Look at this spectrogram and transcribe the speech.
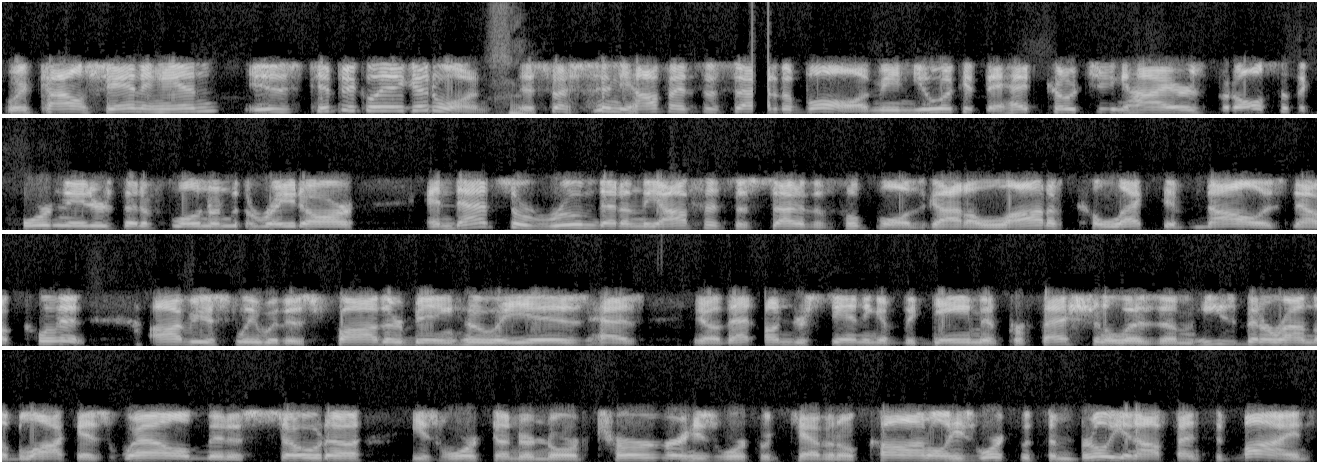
with Kyle Shanahan is typically a good one, especially in the offensive side of the ball. I mean, you look at the head coaching hires, but also the coordinators that have flown under the radar. And that's a room that on the offensive side of the football has got a lot of collective knowledge. Now, Klint, obviously, with his father being who he is, has you know that understanding of the game and professionalism. He's been around the block as well. Minnesota. He's worked under Norv Turner. He's worked with Kevin O'Connell. He's worked with some brilliant offensive minds.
